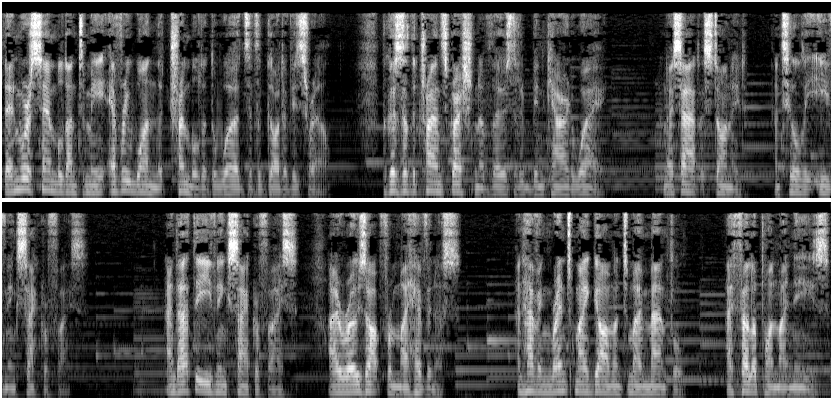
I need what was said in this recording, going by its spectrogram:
Then were assembled unto me every one that trembled at the words of the God of Israel, because of the transgression of those that had been carried away. And I sat astonied until the evening sacrifice. And at the evening sacrifice I rose up from my heaviness, and having rent my garment and my mantle, I fell upon my knees,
